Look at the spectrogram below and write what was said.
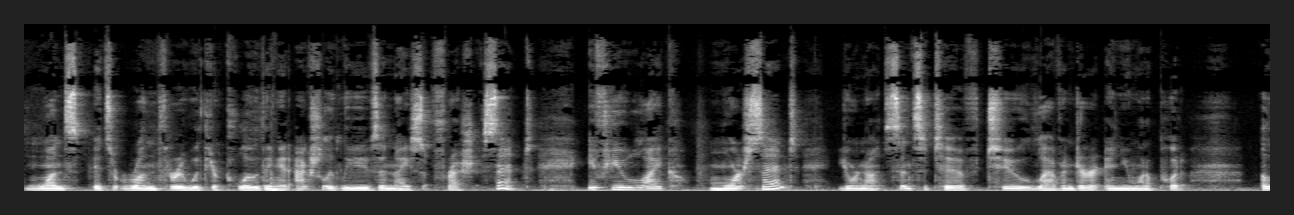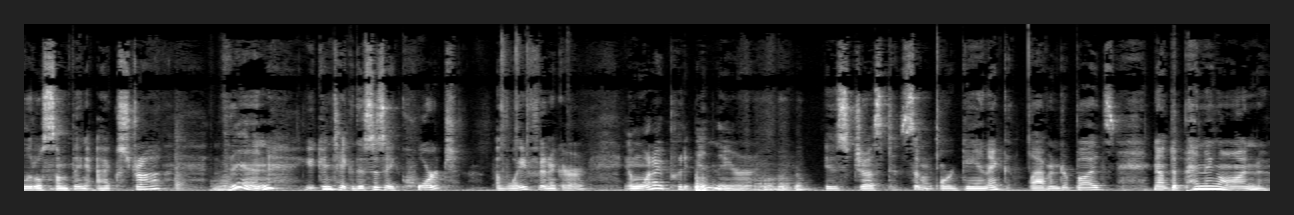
Once it's run through with your clothing, it actually leaves a nice fresh scent. If you like more scent, you're not sensitive to lavender and you wanna put a little something extra, then you can take, this is a quart of white vinegar and what I put in there is just some organic lavender buds. Now, depending on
